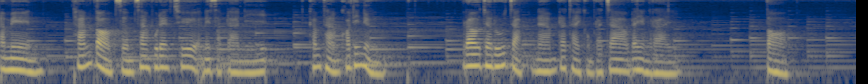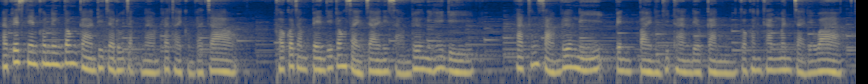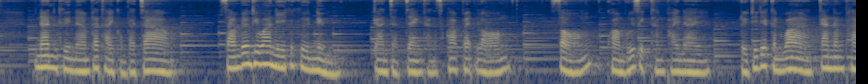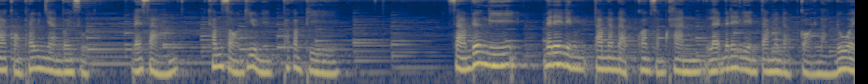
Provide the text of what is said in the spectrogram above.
อเมน ถามตอบเสริมสร้างผู้แรกเชื่อในสัปดาห์นี้ คำถามข้อที่หนึ่งเราจะรู้จักน้ำพระทัยของพระเจ้าได้อย่างไร ตอบ หากคริสเตียนคนหนึ่งต้องการที่จะรู้จักน้ำพระทัยของพระเจ้า เขาก็จำเป็นที่ต้องใส่ใจในสามเรื่องนี้ให้ดี หากทั้งสามเรื่องนี้เป็นไปในทิศทางเดียวกัน ก็ค่อนข้างมั่นใจได้ว่า นั่นคือน้ำพระทัยของพระเจ้า สามเรื่องที่ว่านี้ก็คือ 1. การจัดแจงทางสภาพแวดล้อม 2. ความรู้สึกทางภายใน หรือที่เรียกกันว่าการนำพาของพระวิญญาณบริสุทธิ์ และ 3. คำสอนที่อยู่ในพระคัมภีร์สามเรื่องนี้ไม่ได้เรียงตามลำดับความสำคัญ และไม่ได้เรียงตามลำดับก่อนหลังด้วย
